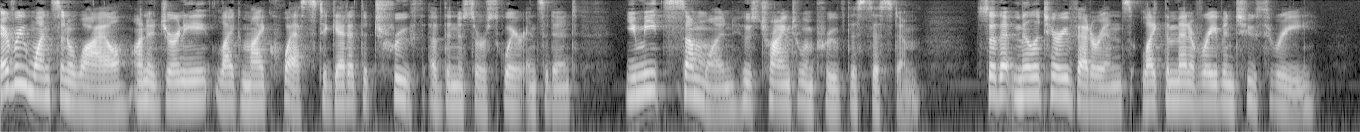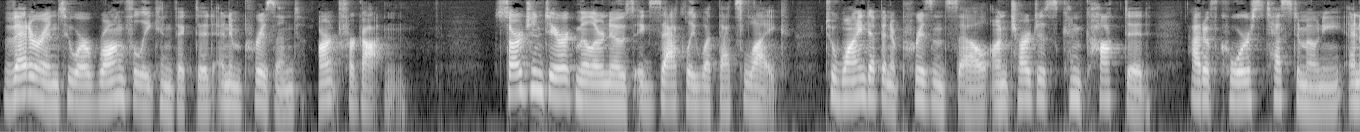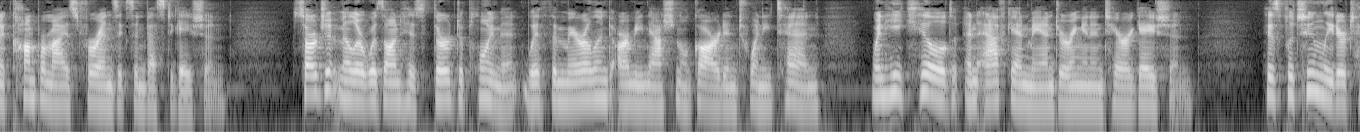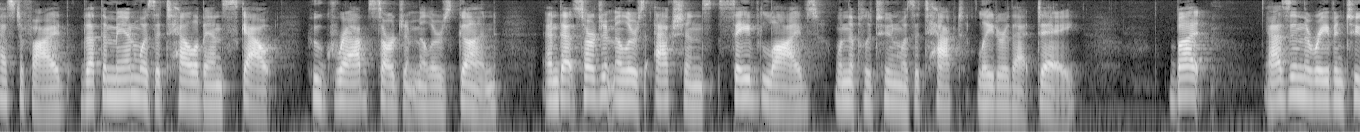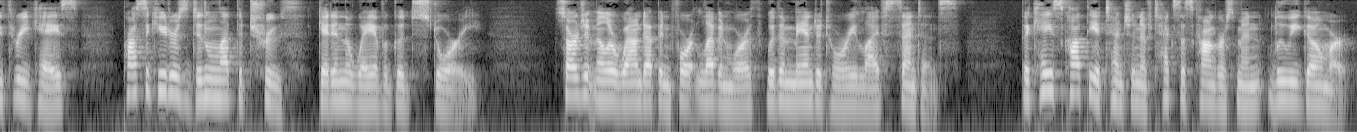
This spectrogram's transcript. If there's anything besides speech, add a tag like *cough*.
Every once in a while, on a journey like my quest to get at the truth of the Nisour Square incident, you meet someone who's trying to improve the system so that military veterans, like the men of Raven 2 3, veterans who are wrongfully convicted and imprisoned, aren't forgotten. Sergeant Derrick Miller knows exactly what that's like to wind up in a prison cell on charges concocted out of coerced testimony and a compromised forensics investigation. Sergeant Miller was on his third deployment with the Maryland Army National Guard in 2010 when he killed an Afghan man during an interrogation. His platoon leader testified that the man was a Taliban scout who grabbed Sergeant Miller's gun and that Sergeant Miller's actions saved lives when the platoon was attacked later that day. But, as in the Raven 2 3 case, prosecutors didn't let the truth get in the way of a good story. Sergeant Miller wound up in Fort Leavenworth with a mandatory life sentence. The case caught the attention of Texas Congressman Louie Gohmert.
